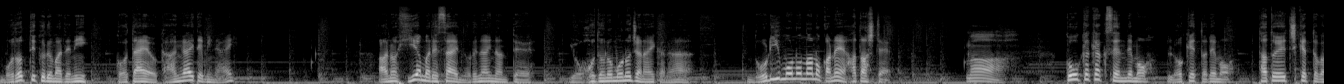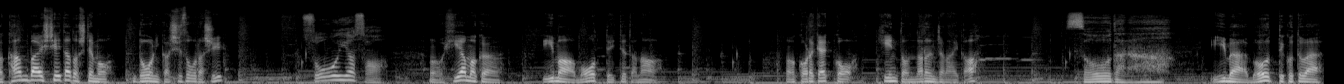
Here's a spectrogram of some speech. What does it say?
戻ってくるまでに答えを考えてみない？あの檜山でさえ乗れないなんてよほどのものじゃないかな。乗り物なのかね果たして。まあ。豪華客船でもロケットでもたとえチケットが完売していたとしてもどうにかしそうだし。そういやさ。うん檜山くん今はもうって言ってたな。あこれ結構ヒントになるんじゃないか？そうだな。今はもうってことは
